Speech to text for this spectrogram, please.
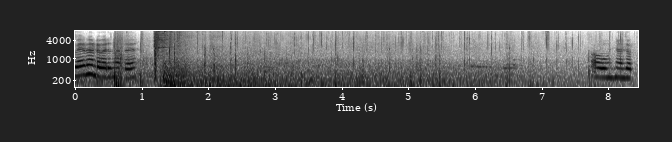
വരുന്നുണ്ട് വരുന്നുണ്ട്. ഓ ഞാൻ ചത്തു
